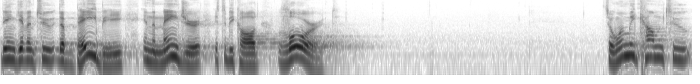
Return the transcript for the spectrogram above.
being given to the baby in the manger is to be called Lord. So when we come to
